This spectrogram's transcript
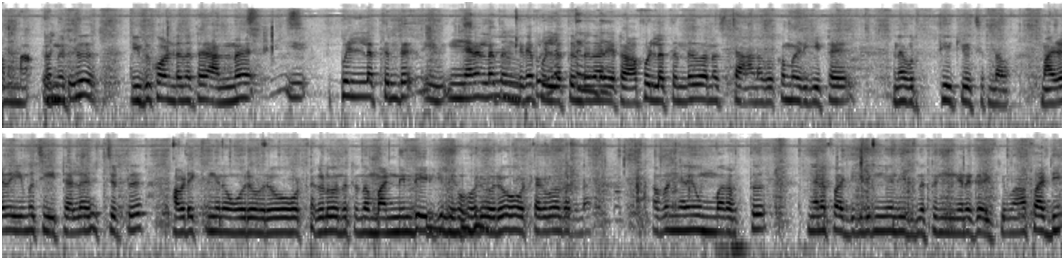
അമ്മ. എന്നിട്ട് ഇത് കൊണ്ടുവന്നിട്ട് അന്ന് ഈ പിള്ളത്തിന്റെ ഈ- ഇങ്ങനെയുള്ള തിണ്ടിനെ പിള്ളത്തുണ്ട് എന്ന് അറിയട്ടോ ആ പിള്ളത്തുണ്ട് എന്ന് പറഞ്ഞാൽ ചാണകമൊക്കെ മെഴുകിയിട്ട് ഇങ്ങനെ വൃത്തിയാക്കി വെച്ചിട്ടുണ്ടാവും. മഴ പെയ്യുമ്പോൾ ചീറ്റെല്ലാം അഴിച്ചിട്ട് അവിടേക്ക് ഇങ്ങനെ ഓരോരോ ഓട്ടകൾ വന്നിട്ടുണ്ട്. മണ്ണിന്റെ ആയിരിക്കില്ലേ ഓരോരോ ഓട്ടകൾ വന്നിട്ടുണ്ടാവും അപ്പം ഇങ്ങനെ ഉമ്മറത്ത് ഇങ്ങനെ പടിയിൽ ഇങ്ങനെ ഇരുന്നിട്ട് ഇങ്ങനെ കഴിക്കും. ആ പടി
